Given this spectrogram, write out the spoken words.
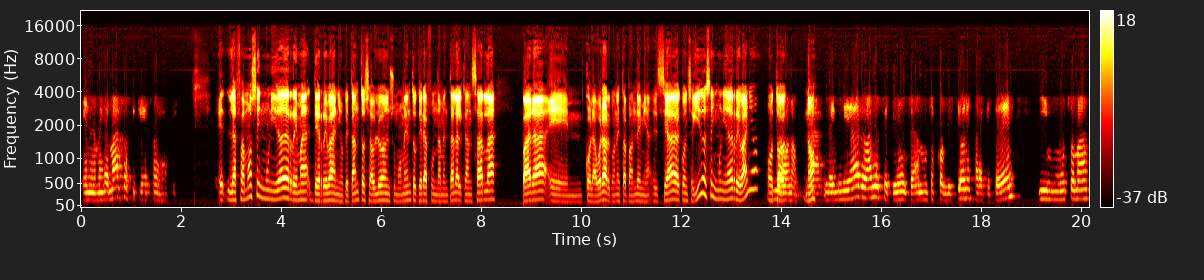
en el mes de marzo, así que eso es así. Eh, La famosa inmunidad de, rema- de rebaño, que tanto se habló en su momento que era fundamental alcanzarla para eh, colaborar con esta pandemia. ¿Se ha conseguido esa inmunidad de rebaño? ¿O No, no, ¿No? La, la inmunidad de rebaño se tienen, se dan muchas condiciones para que se den y mucho más,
